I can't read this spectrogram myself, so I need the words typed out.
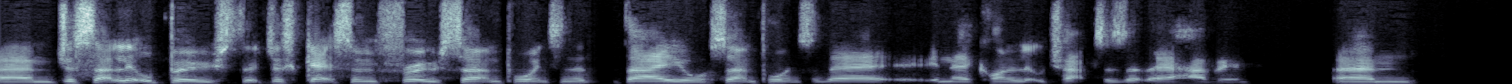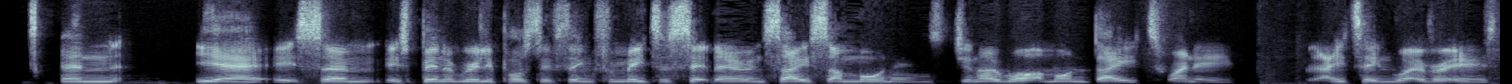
um, just that little boost that just gets them through certain points in the day or certain points of their in their kind of little chapters that they're having. Um, and yeah, it's um it's been a really positive thing for me to sit there and say some mornings, do you know what, I'm on day 20, 18, whatever it is.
